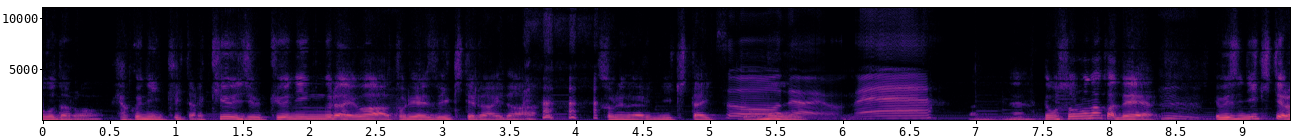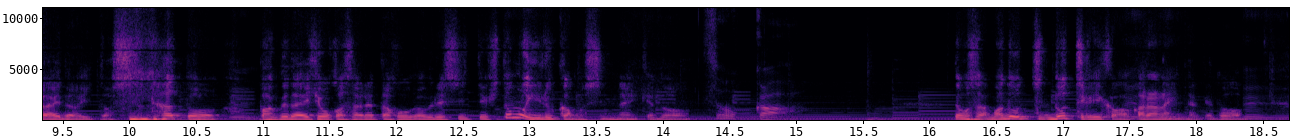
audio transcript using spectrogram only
どうだろう。100人聞いたら99人ぐらいは、うんとりあえず生きてる間それなりに生きたいってそ思う。うだよね。んだよね。でもその中でうん。別に生きてる間はいいと死んだ後うん。莫大評価された方が嬉しいっていう人もいるかもしれないけど。そうか。でもさ、まあ、どっちどっちがいいかわからないんだけど、うんうん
